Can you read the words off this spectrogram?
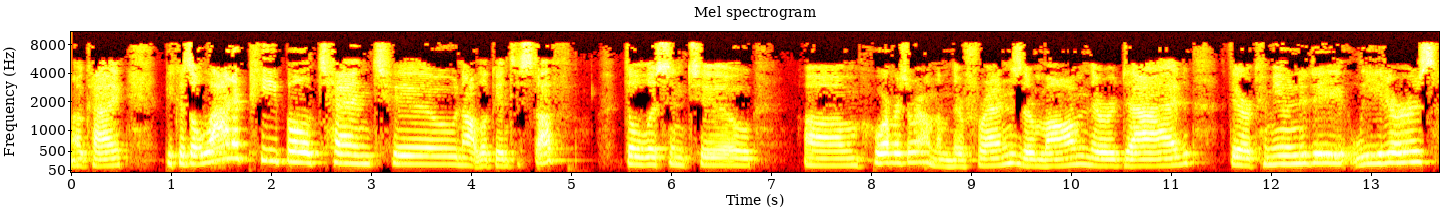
Okay? Because a lot of people tend to not look into stuff. They'll listen to um, whoever's around them, their friends, their mom, their dad, their community leaders,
